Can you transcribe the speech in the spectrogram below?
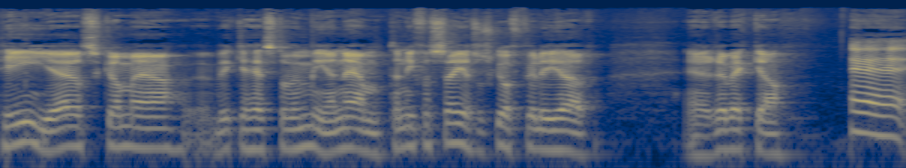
PR ska med. Vilka hästar vi mer nämnt? Ni får säga så ska jag fylla i här. Eh, Rebecka? Eh,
